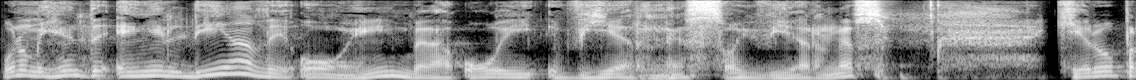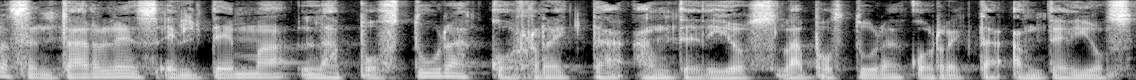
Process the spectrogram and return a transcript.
Bueno, mi gente, en el día de hoy, ¿verdad? Hoy viernes, hoy viernes quiero presentarles el tema la postura correcta ante Dios, la postura correcta ante Dios.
